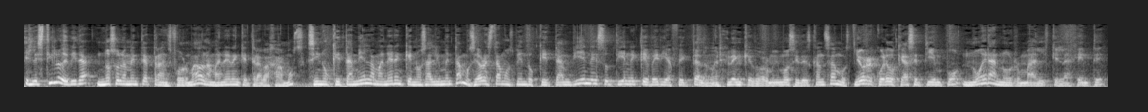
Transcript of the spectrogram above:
el estilo de vida no solamente ha transformado la manera en que trabajamos, sino que también la manera en que nos alimentamos. Y ahora estamos viendo que también eso tiene que ver y afecta la manera en que dormimos y descansamos. Yo recuerdo que hace tiempo no era normal que la gente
